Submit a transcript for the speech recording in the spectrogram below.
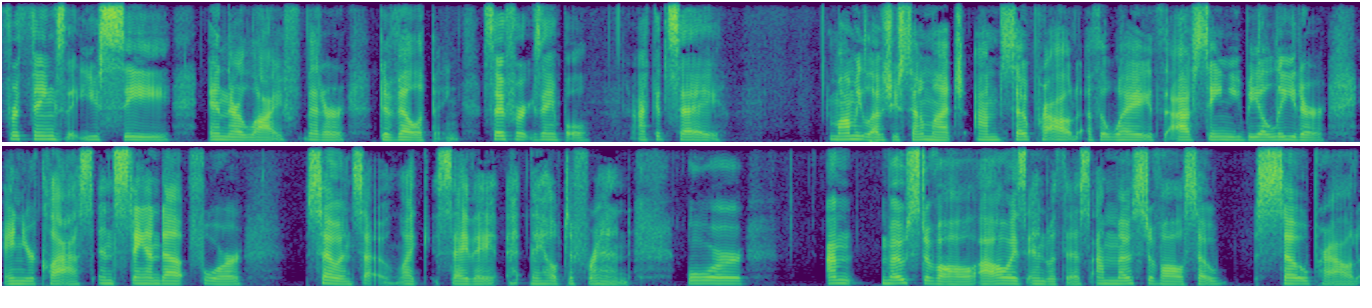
for things that you see in their life that are developing. So, for example, I could say, Mommy loves you so much. I'm so proud of the way that I've seen you be a leader in your class and stand up for so and so. Like say they they helped a friend or I'm most of all, I always end with this. I'm most of all so so proud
